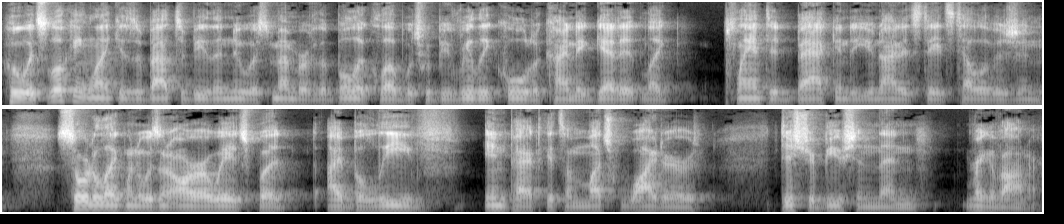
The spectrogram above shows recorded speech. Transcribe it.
who it's looking like is about to be the newest member of the Bullet Club, which would be really cool to kind of get it like planted back into United States television, sort of like when it was an ROH, but I believe Impact gets a much wider distribution than Ring of Honor.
